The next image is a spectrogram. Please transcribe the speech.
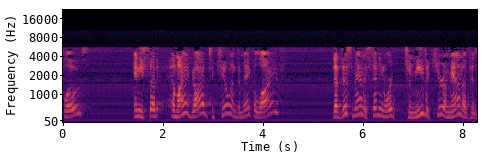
clothes and he said, Am I a God to kill and to make alive? That this man is sending word to me to cure a man of his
